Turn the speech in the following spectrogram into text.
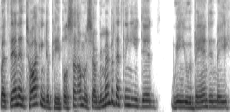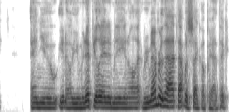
But then in talking to people, some said, "Remember that thing you did when you abandoned me, and you you know you manipulated me and all that. Remember that? That was psychopathic."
